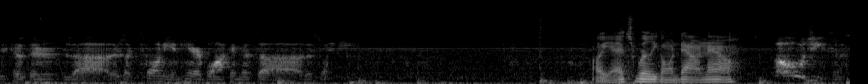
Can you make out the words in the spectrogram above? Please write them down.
because there's uh there's like 20 in here blocking this uh this one. Oh yeah, it's really going down now. Oh Jesus!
